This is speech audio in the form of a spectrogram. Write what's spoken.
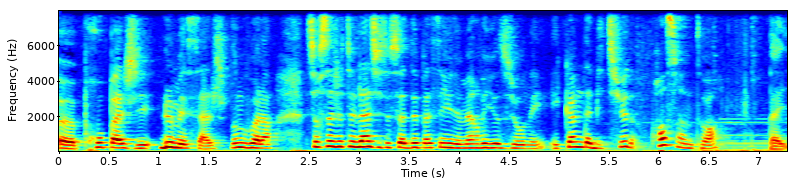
euh, propager le message. Donc voilà, sur ce je te laisse, je te souhaite de passer une merveilleuse journée et comme d'habitude, prends soin de toi. Bye.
